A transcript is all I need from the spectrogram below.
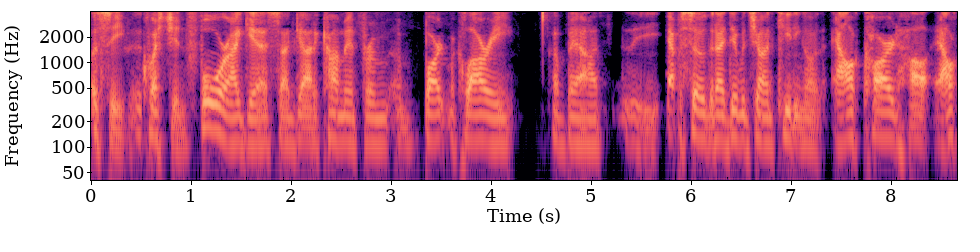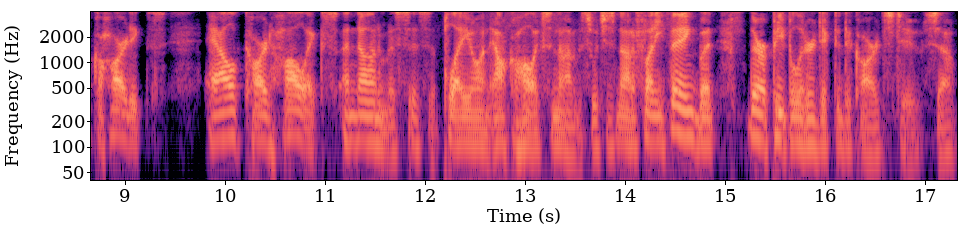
Let's see. Question four, I guess. I've got a comment from Bart McClary about the episode that I did with John Keating on alcard, alcoholics, Alcardholics Anonymous is a play on Alcoholics Anonymous, which is not a funny thing, but there are people that are addicted to cards too. So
